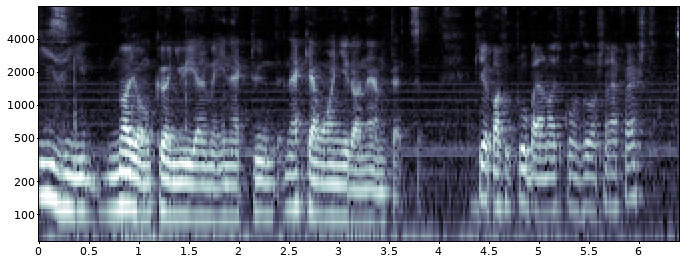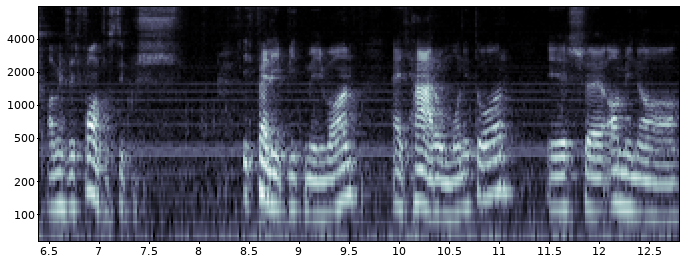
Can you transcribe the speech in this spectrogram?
easy, nagyon könnyű élménynek tűnt, nekem annyira nem tetszett. Ki akartuk próbálni a nagy konzolos NFS-t, amihez egy fantasztikus felépítmény van, egy három monitor, és eh, amin a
